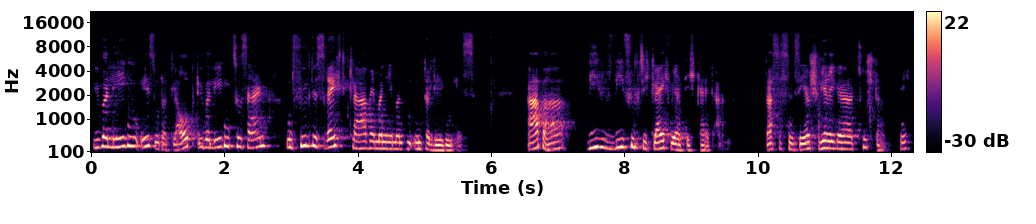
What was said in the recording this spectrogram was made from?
überlegen ist oder glaubt, überlegen zu sein und fühlt es recht klar, wenn man jemandem unterlegen ist. Aber wie, wie fühlt sich Gleichwertigkeit an? Das ist ein sehr schwieriger Zustand. Nicht?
